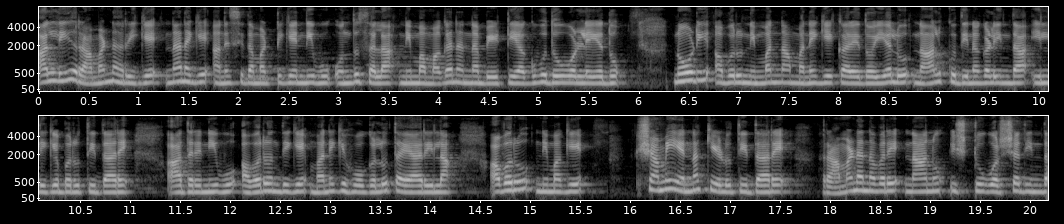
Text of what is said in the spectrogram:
ಅಲ್ಲಿ ರಾಮಣ್ಣರಿಗೆ, ನನಗೆ ಅನಿಸಿದ ಮಟ್ಟಿಗೆ ನೀವು ಒಂದು ಸಲ ನಿಮ್ಮ ಮಗನನ್ನು ಭೇಟಿಯಾಗುವುದು ಒಳ್ಳೆಯದು. ನೋಡಿ ಅವರು ನಿಮ್ಮನ್ನ ಮನೆಗೆ ಕರೆದೊಯ್ಯಲು ನಾಲ್ಕು ದಿನಗಳಿಂದ ಇಲ್ಲಿಗೆ ಬರುತ್ತಿದ್ದಾರೆ. ಆದರೆ ನೀವು ಅವರೊಂದಿಗೆ ಮನೆಗೆ ಹೋಗಲು ತಯಾರಿಲ್ಲ. ಅವರು ನಿಮಗೆ ಕ್ಷಮೆಯನ್ನ ಕೇಳುತ್ತಿದ್ದಾರೆ. ರಾಮಣ್ಣನವರೇ, ನಾನು ಇಷ್ಟು ವರ್ಷದಿಂದ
